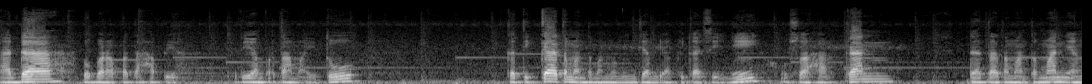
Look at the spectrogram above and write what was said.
ada beberapa tahap ya. Jadi yang pertama itu ketika teman-teman meminjam di aplikasi ini usahakan data teman-teman yang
